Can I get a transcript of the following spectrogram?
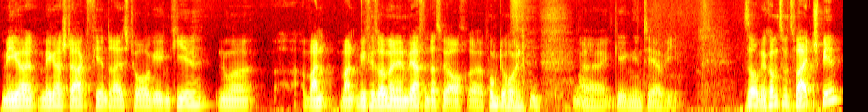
mega, mega stark, 34 Tore gegen Kiel, nur wann, wann, wie viel soll man denn werfen, dass wir auch äh, Punkte holen äh, gegen den THW. So, wir kommen zum zweiten Spiel.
